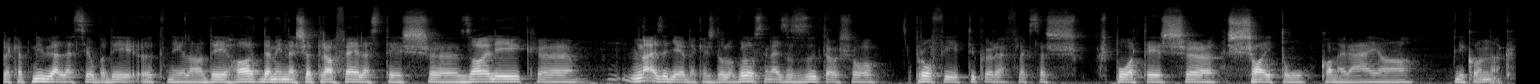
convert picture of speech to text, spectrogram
Ezeket mivel lesz jobb a D5-nél a D6, de minden esetre a fejlesztés zajlik. Na, ez egy érdekes dolog. Valószínűleg ez az, az utolsó profi tükörreflexes sport és sajtó kamerája Nikonnak.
